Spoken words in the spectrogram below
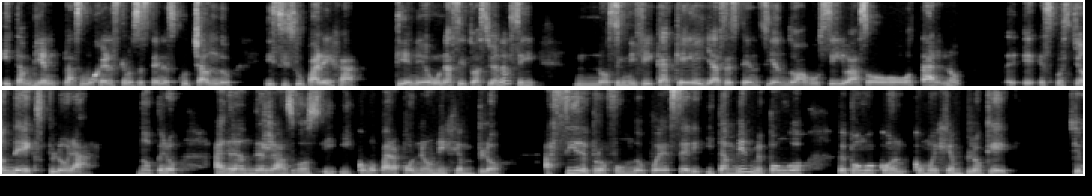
y también las mujeres que nos estén escuchando y si su pareja tiene una situación así, no significa que ellas estén siendo abusivas o, tal, ¿no? E, e, es cuestión de explorar, ¿no? Pero a grandes rasgos y, como para poner un ejemplo así de profundo puede ser. Y, también me pongo, me pongo con, como ejemplo que, que,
